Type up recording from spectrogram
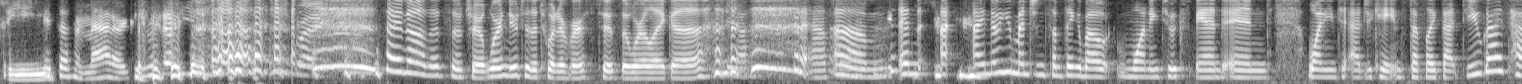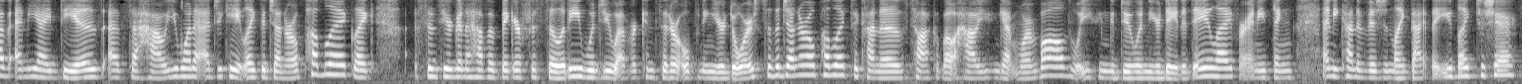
C. It doesn't matter because we're going use right. I know that's so true. We're new to the Twitterverse too, so we're like uh Yeah. Gotta ask. Um, and I, I know you mentioned something about wanting to expand and wanting to educate and stuff like that. Do you guys have any ideas as to how you want to educate, like the general public? Like, since you're going to have a bigger facility, would you ever consider opening your doors to the general public to kind of talk about how you can get more involved, what you can do in your day to day life, or anything, any kind of vision like that that you'd like to share?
